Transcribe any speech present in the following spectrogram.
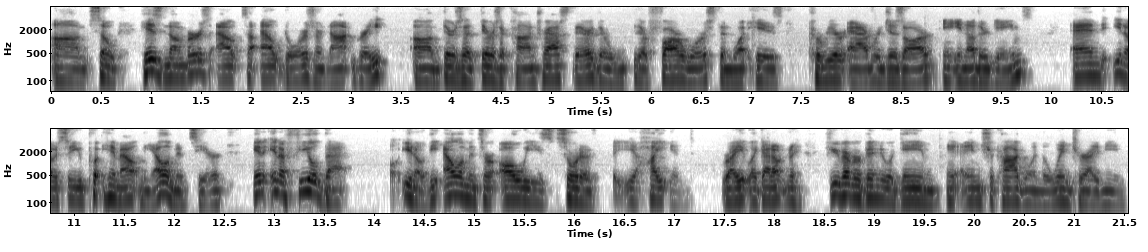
Um, so his numbers out outdoors are not great. Um, there's a there's a contrast there. They're they're far worse than what his career averages are in, in other games. And, you know, so you put him out in the elements here in, in a field that, you know, the elements are always sort of heightened, right? Like, I don't know if you've ever been to a game in, in Chicago in the winter, I mean,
